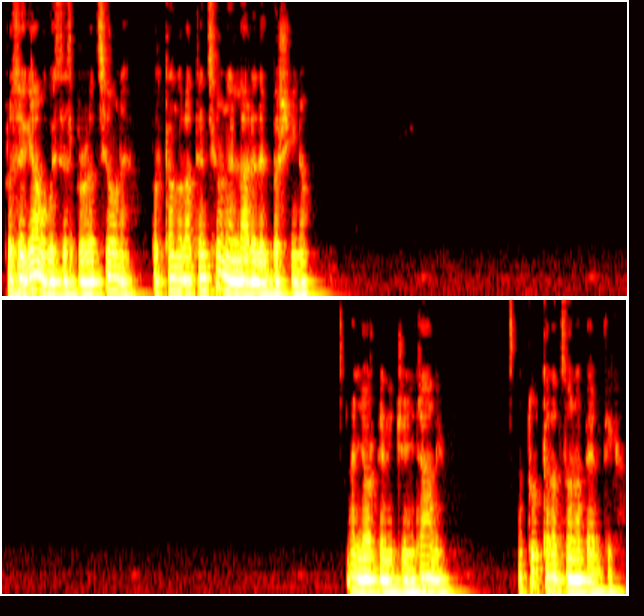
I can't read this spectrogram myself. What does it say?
Proseguiamo questa esplorazione portando l'attenzione nell'area del bacino. Agli organi genitali, a tutta la zona pelvica.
